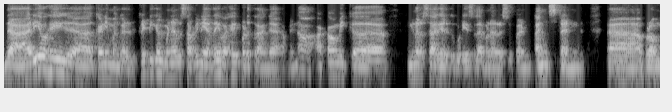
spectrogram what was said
இந்த அரிய வகை கனிமங்கள் கிரிட்டிக்கல் மினரல்ஸ் அப்படின்னு எதை வகைப்படுத்துறாங்க அப்படின்னா அட்டாமிக் மினரல்ஸாக இருக்கக்கூடிய சில மினரல்ஸ் இப்போ டங்ஸ்டன் அப்புறம்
